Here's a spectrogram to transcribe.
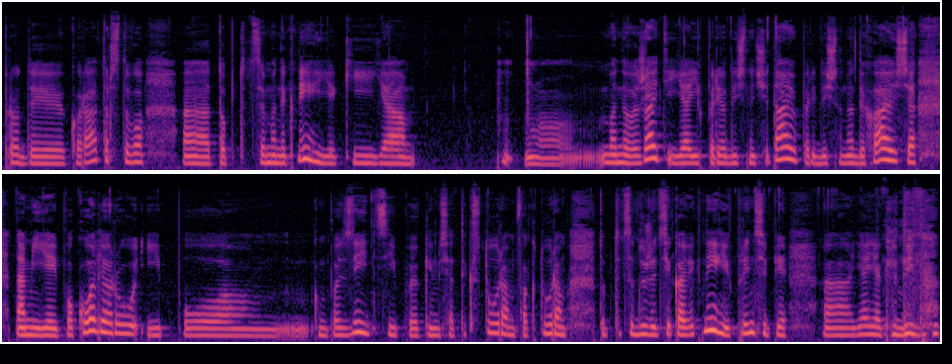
про декораторство. Тобто це в мене книги, які я. Е, мене лежать, і я їх періодично читаю, періодично надихаюся. Там є і по кольору, і по композиції, по якимось текстурам, фактурам. Тобто це дуже цікаві книги. І, в принципі, е, я як людина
